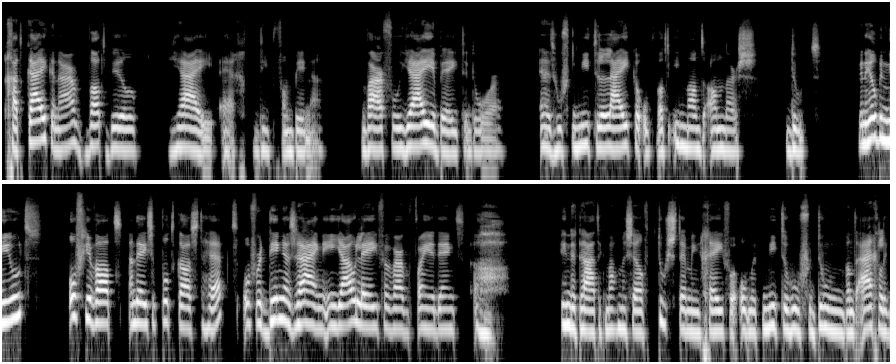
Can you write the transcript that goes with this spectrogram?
gaat kijken naar wat wil jij echt diep van binnen. Waar voel jij je beter door? En het hoeft niet te lijken op wat iemand anders doet. Ik ben heel benieuwd of je wat aan deze podcast hebt. Of er dingen zijn in jouw leven waarvan je denkt: oh, inderdaad, ik mag mezelf toestemming geven om het niet te hoeven doen, want eigenlijk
